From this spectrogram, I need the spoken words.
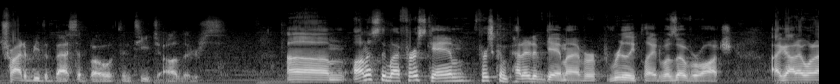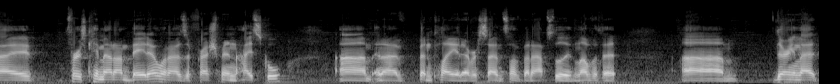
try to be the best at both and teach others. Um, honestly, my first game, first competitive game I ever really played was Overwatch. I got it when I first came out on beta when I was a freshman in high school, um, and I've been playing it ever since. I've been absolutely in love with it. Um, during that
